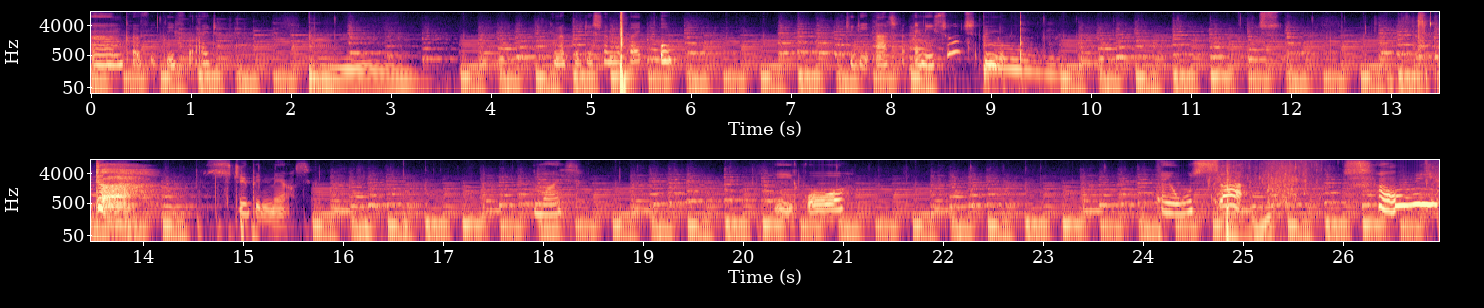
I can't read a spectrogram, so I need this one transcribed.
Um, perfectly fried. Can I put this on the plate? Oh. Did he ask for any sauce? Nope. Duh. Stupid mouse. Mice. Here you go. Hey, what's up? Sorry.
